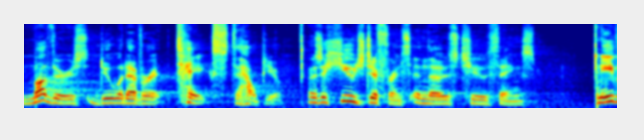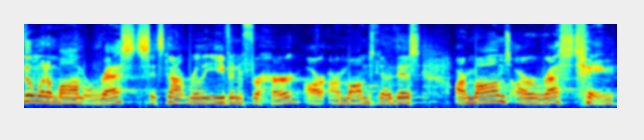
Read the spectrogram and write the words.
Mothers do whatever it takes to help you. There's a huge difference in those two things. And even when a mom rests, it's not really even for her. Our, our moms know this. Our moms are resting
